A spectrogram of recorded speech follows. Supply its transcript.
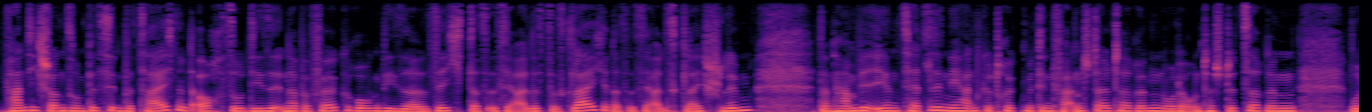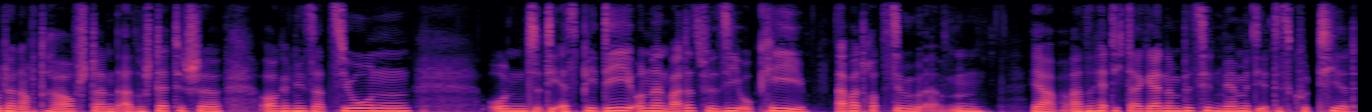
fand ich schon so ein bisschen bezeichnend, auch so diese in der Bevölkerung, diese Sicht, das ist ja alles das Gleiche, das ist ja alles gleich schlimm. Dann haben wir ihren Zettel in die Hand gedrückt mit den Veranstalterinnen oder Unterstützerinnen, wo dann auch drauf stand, also städtische Organisationen und die SPD und dann war das für sie okay. Aber trotzdem, ähm, ja, also hätte ich da gerne ein bisschen mehr mit ihr diskutiert.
